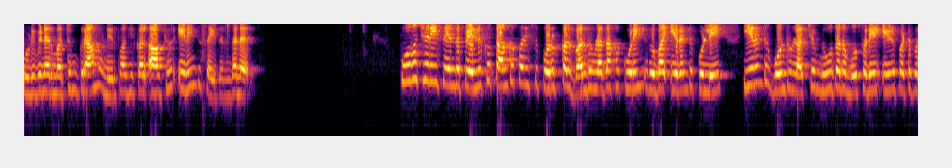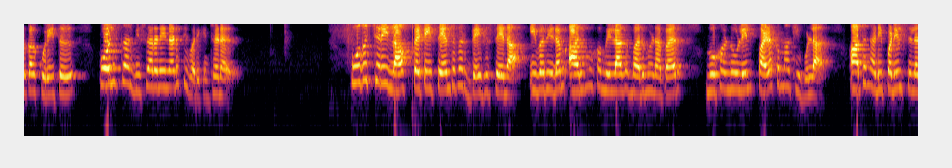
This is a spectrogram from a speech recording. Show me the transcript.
குழுவினர் மற்றும் கிராம நிர்வாகிகள் ஆகியோர் இணைந்து செய்திருந்தனர். புதுச்சேரியை சேர்ந்த பெண்ணுக்கு தங்க பரிசு பொருட்கள் வந்துள்ளதாக கூறி ரூபாய் இரண்டு புள்ளி இரண்டு ஒன்று லட்சம் நூதன மோசடியில் ஈடுபட்டவர்கள் குறித்து போலீசார் விசாரணை நடத்தி வருகின்றனர். புதுச்சேரி லாஸ்பேட்டை சேர்ந்தவர் தேவசேனா. இவரிடம் அறிமுகமில்லாத மர்ம நபர் முகநூலில் பழக்கமாகி உள்ளார் அதன் அடிப்படையில் சில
